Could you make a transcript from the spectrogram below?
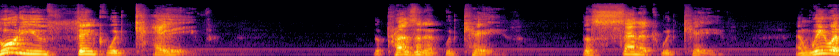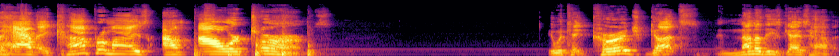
Who do you think would cave? The president would cave. The Senate would cave. And we would have a compromise on our terms. It would take courage, guts, and none of these guys have it.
